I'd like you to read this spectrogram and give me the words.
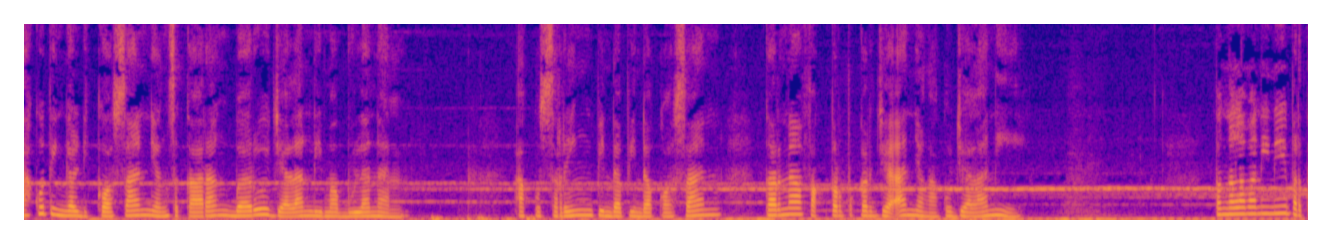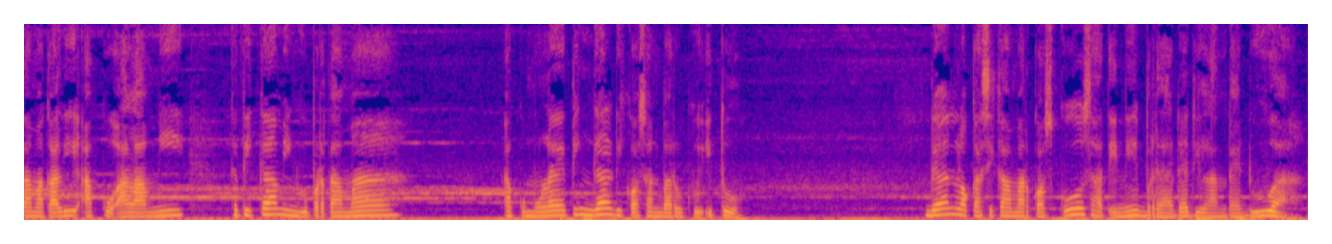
Aku tinggal di kosan yang sekarang baru jalan lima bulanan. Aku sering pindah-pindah kosan karena faktor pekerjaan yang aku jalani. Pengalaman ini pertama kali aku alami ketika minggu pertama aku mulai tinggal di kosan baruku itu. Dan lokasi kamar kosku saat ini berada di lantai dua.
